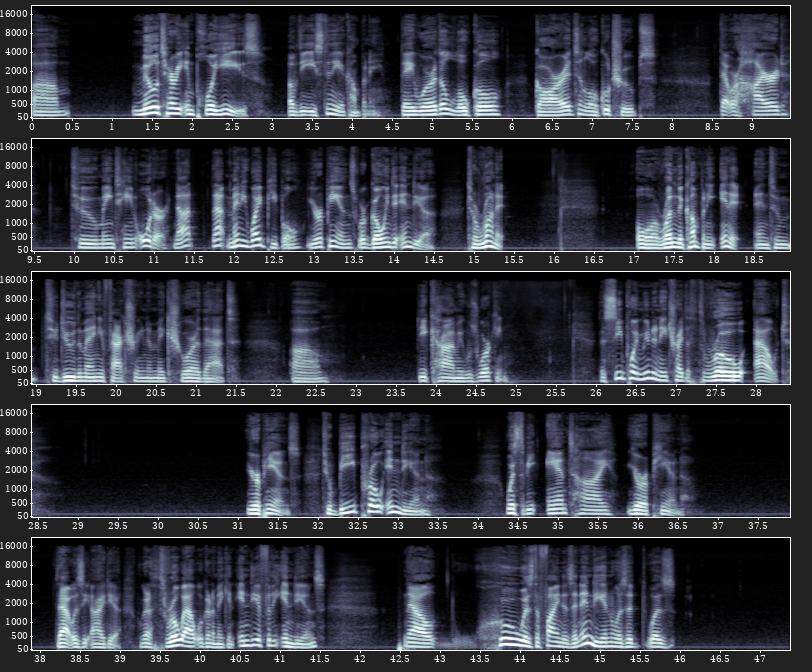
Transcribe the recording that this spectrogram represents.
um, military employees of the East India Company. They were the local guards and local troops that were hired to maintain order. Not that many white people, Europeans, were going to India to run it or run the company in it and to, to do the manufacturing and make sure that um, the economy was working. The Sepoy Mutiny tried to throw out Europeans. To be pro Indian was to be anti European. That was the idea. We're going to throw out, we're going to make an India for the Indians. Now, who was defined as an Indian was a, was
